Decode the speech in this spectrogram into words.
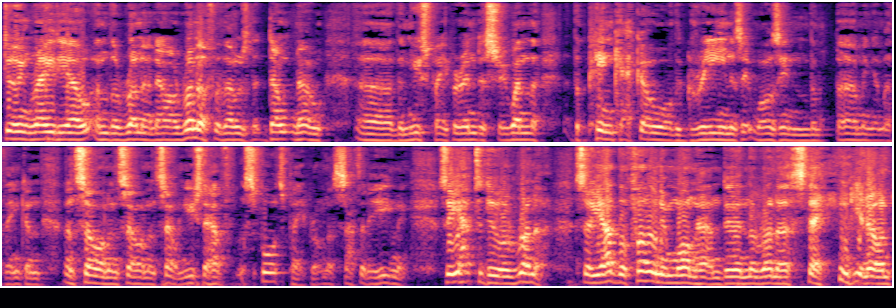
doing radio and the runner. Now, a runner, for those that don't know uh, the newspaper industry, when the, the pink Echo or the green, as it was in the Birmingham, I think, and, and so on and so on and so on, you used to have a sports paper on a Saturday evening. So you had to do a runner. So you had the phone in one hand doing the runner, staying, you know, and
